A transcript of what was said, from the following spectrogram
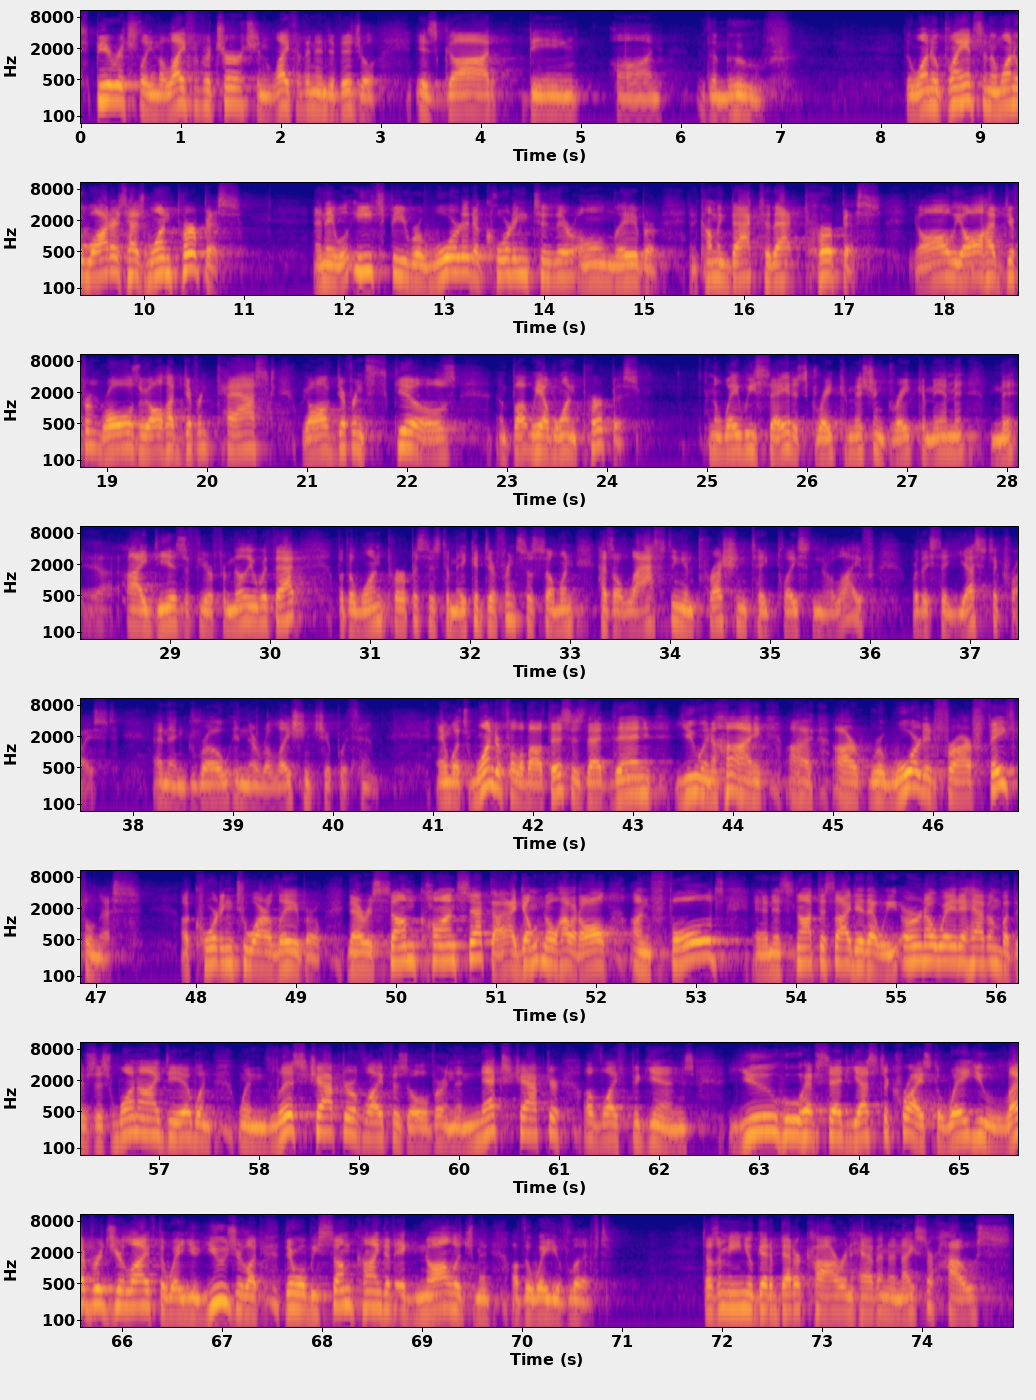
spiritually in the life of a church and life of an individual is God being on the move. The one who plants and the one who waters has one purpose, and they will each be rewarded according to their own labor. And coming back to that purpose, you know, all, we all have different roles, we all have different tasks, we all have different skills, but we have one purpose. And the way we say it, it's Great Commission, Great Commandment uh, ideas, if you're familiar with that. But the one purpose is to make a difference so someone has a lasting impression take place in their life where they say yes to Christ and then grow in their relationship with Him. And what's wonderful about this is that then you and I uh, are rewarded for our faithfulness according to our labor. There is some concept, I don't know how it all unfolds, and it's not this idea that we earn our way to heaven, but there's this one idea when, when this chapter of life is over and the next chapter of life begins. You who have said yes to Christ, the way you leverage your life, the way you use your life, there will be some kind of acknowledgement of the way you've lived. Doesn't mean you'll get a better car in heaven, a nicer house,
